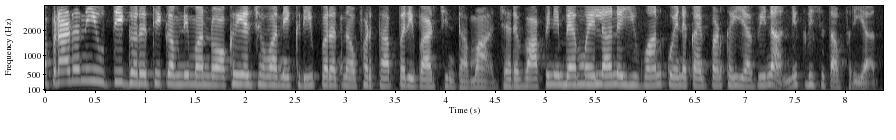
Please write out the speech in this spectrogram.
કપરાડાની યુવતી ઘરેથી કંપનીમાં નોકરીએ જવા નીકળી પરત ન ફરતા પરિવાર ચિંતામાં. જ્યારે વાપીની બે મહિલા અને યુવાન કોઈને કંઈ પણ કહ્યા વિના નીકળી જતા ફરિયાદ.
